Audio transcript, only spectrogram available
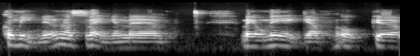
kom in i den här svängen med, med Omega. Och eh,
